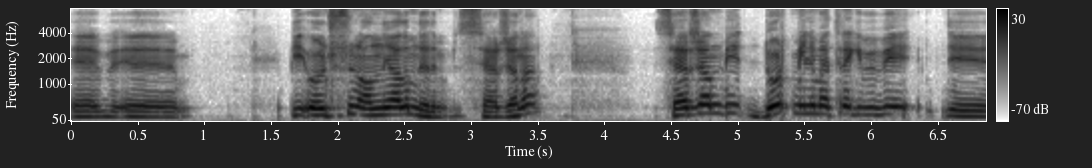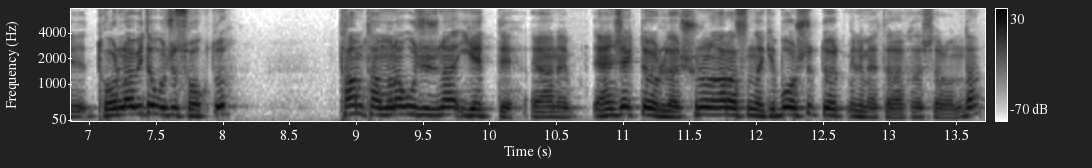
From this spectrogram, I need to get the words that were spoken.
E, e, bir ölçüsünü anlayalım dedim Sercan'a. Sercan bir 4 milimetre gibi bir e, tornavida ucu soktu. Tam tamına ucucuna yetti. Yani enjektörle şunun arasındaki boşluk 4 milimetre arkadaşlar onda.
